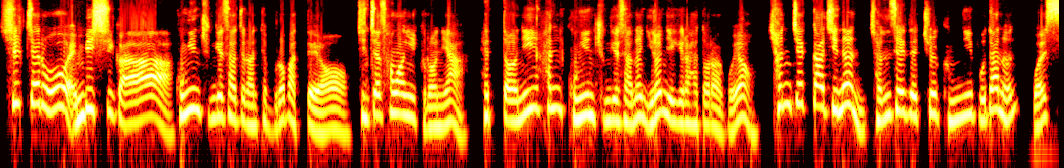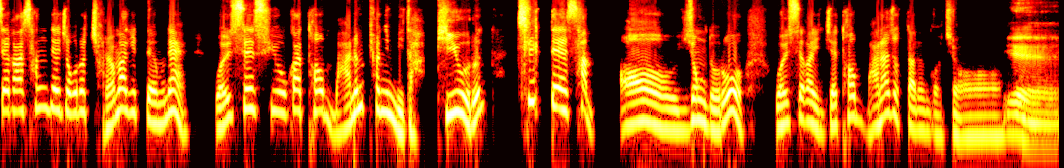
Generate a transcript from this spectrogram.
실제로 MBC가 공인중개사들한테 물어봤대요. 진짜 상황이 그러냐? 했더니 한 공인중개사는 이런 얘기를 하더라고요. 현재까지는 전세대출 금리보다는 월세가 상대적으로 저렴하기 때문에 월세 수요가 더 많은 편입니다. 비율은 7대 3. 어, 이 정도로 월세가 이제 더 많아졌다는 거죠. 예.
